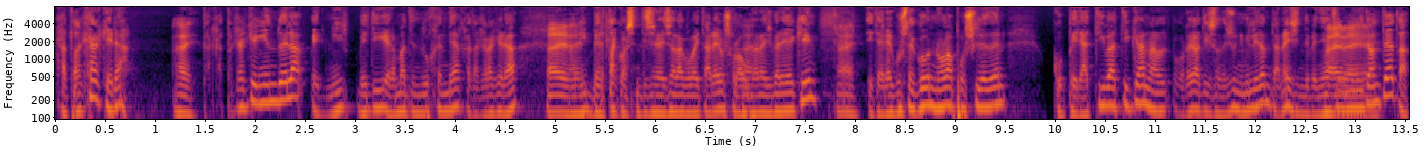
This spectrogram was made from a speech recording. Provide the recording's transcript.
katakrakera. Bai. Eta katakrak egin duela, bet, ni beti eramaten du jendea katakrakera, Bai, bai. ni bertako asentitzen naizalako baita ere, oso laguna Bai. naiz bereekin, Bai. eta ere ikusteko nola posible den kooperatibatikan, horregatik izan dizu, ni militantea naiz, independentzia Bai, bai, militantea, eta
